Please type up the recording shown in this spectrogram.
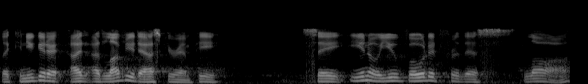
Like, can you get a, I'd, I'd love you to ask your MP, say, you know, you voted for this law,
